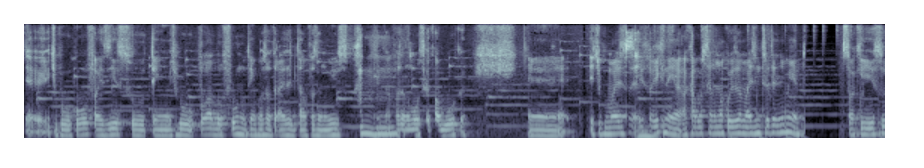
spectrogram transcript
é, tipo, o Rô faz isso, tem, tipo, o não tem coisa atrás, ele tava fazendo isso, uhum. ele tava fazendo música com a boca. É, e, tipo, mas Sim. isso aí que nem acaba sendo uma coisa mais de entretenimento. Só que isso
